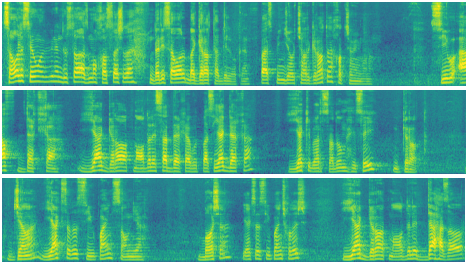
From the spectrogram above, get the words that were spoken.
سوال سوم ببینید دوستا از ما خواسته شده. در این سوال به گراد تبدیل بکنن. پس 54 گرات خودش میمونه. 37 دقیقه یک گرات معادل 100 دقیقه بود. پس یک دقیقه یک بر صدم حصه گرات جمع 135 ثانیه. باشه؟ 135 خودش. یک گرات معادل ده هزار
